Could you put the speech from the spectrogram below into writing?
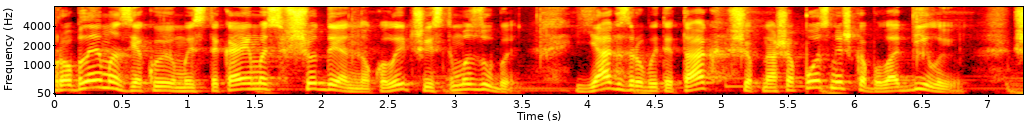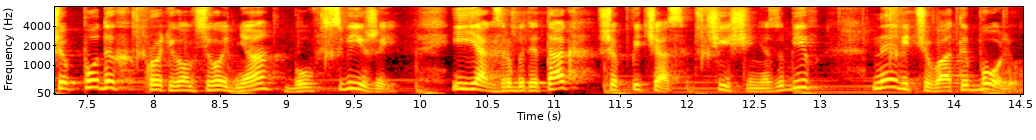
Проблема, з якою ми стикаємось щоденно, коли чистимо зуби. Як зробити так, щоб наша посмішка була білою, щоб подих протягом всього дня був свіжий? І як зробити так, щоб під час чищення зубів не відчувати болю?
